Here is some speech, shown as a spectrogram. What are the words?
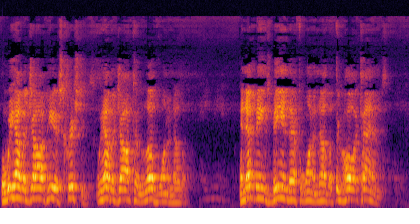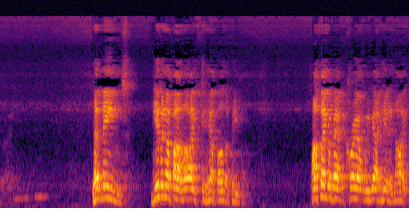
Well, we have a job here as Christians. We have a job to love one another. And that means being there for one another through hard times. That means giving up our life to help other people. I think about the crowd we got here tonight.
